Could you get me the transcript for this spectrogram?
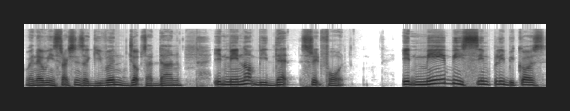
whenever instructions are given, jobs are done. It may not be that straightforward. It may be simply because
